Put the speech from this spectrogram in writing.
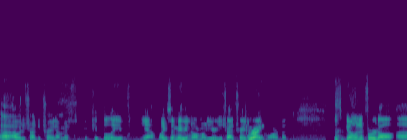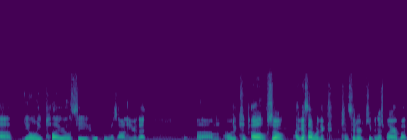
I, I would have tried to trade him if if you believe, yeah, like I said, maybe a normal year you try to trade him a Right. bit more, but he's going in for it all. Uh, the only player, let's see, who, who was on here that um, I would have. Con- oh, so I guess I wouldn't have considered keeping this player, but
